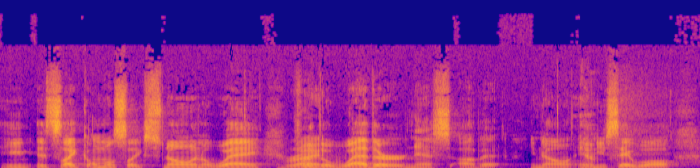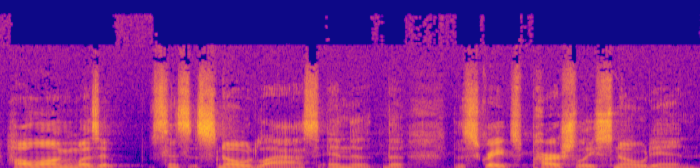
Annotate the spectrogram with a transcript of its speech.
It's like almost like snow in a way for the weatherness of it you know? And you say well how long was it since it snowed last? And the the, the scrapes partially snowed in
